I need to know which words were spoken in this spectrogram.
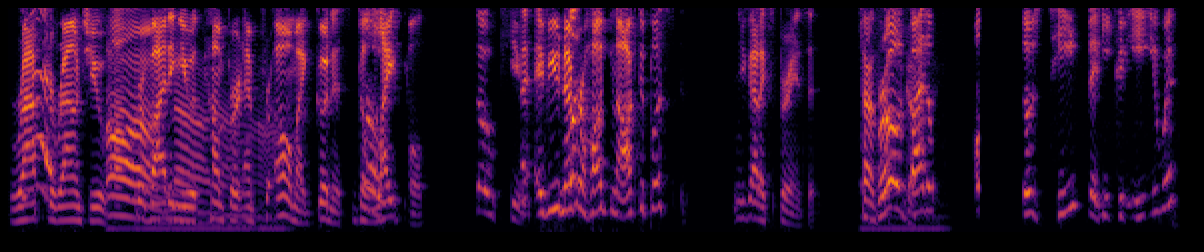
wrapped Yes. around you, Oh, providing you with comfort. no, and pr- oh my goodness, delightful. so cute. Uh, If you never Look- hugged an octopus, you got to experience it. Sounds Bro, disgusting. by the way, those teeth that he could eat you with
